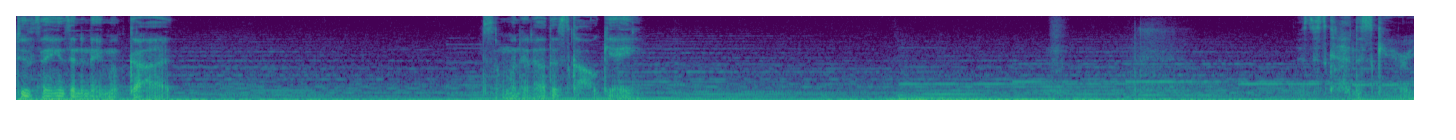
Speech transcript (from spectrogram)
do things in the name of God? Someone that others call gay. This is kind of scary.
